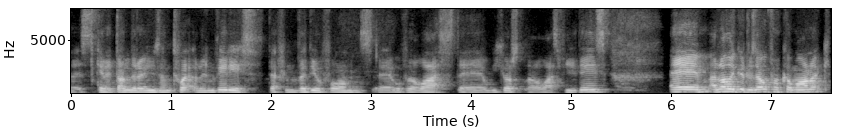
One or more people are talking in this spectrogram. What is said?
It's kind of done the rounds on Twitter in various different video forms uh, over the last uh, week or the last few days. Um, another good result for Kilmarnock.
